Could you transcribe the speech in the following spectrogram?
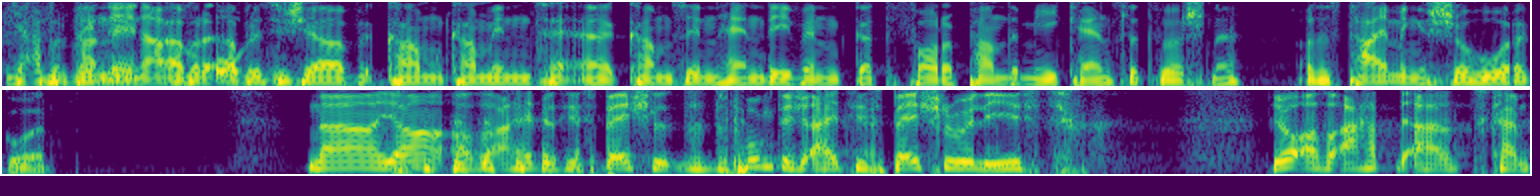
Ja, aber, wenn ihn aber, aber es ist ja, kam, kam, ins, äh, kam in Handy, wenn du gerade vor der Pandemie cancelled wirst. Ne? Also das Timing ist schon hure gut. Na ja, also er hat sein Special, der Punkt ist, er hat sein Special released. Ja, also er hat, er hat zu keinem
